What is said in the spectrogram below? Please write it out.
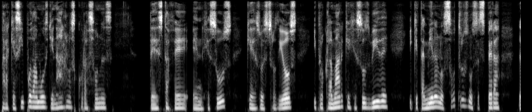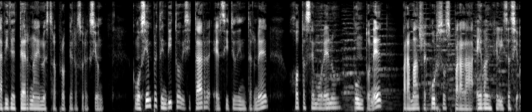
para que así podamos llenar los corazones de esta fe en Jesús que es nuestro Dios, y proclamar que Jesús vive y que también a nosotros nos espera la vida eterna en nuestra propia resurrección. Como siempre te invito a visitar el sitio de internet jcmoreno.net para más recursos para la evangelización.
